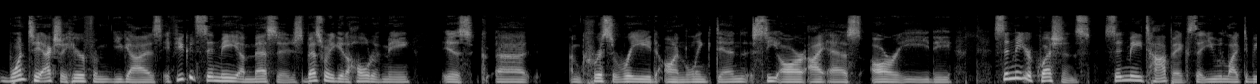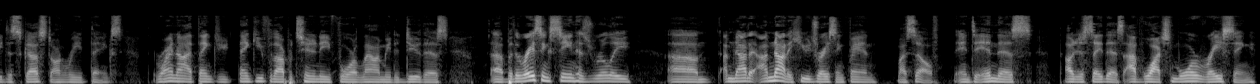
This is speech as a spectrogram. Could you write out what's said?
want to actually hear from you guys. If you could send me a message, the best way to get a hold of me is uh, I'm Cris Reed on LinkedIn, C R I S R E E D. Send me your questions. Send me topics that you would like to be discussed on Reed Thinks. Right now, I thank you. Thank you for the opportunity for allowing me to do this. Uh, but the racing scene has really. Um, I'm not. A, I'm not a huge racing fan myself. And to end this, I'll just say this: I've watched more racing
